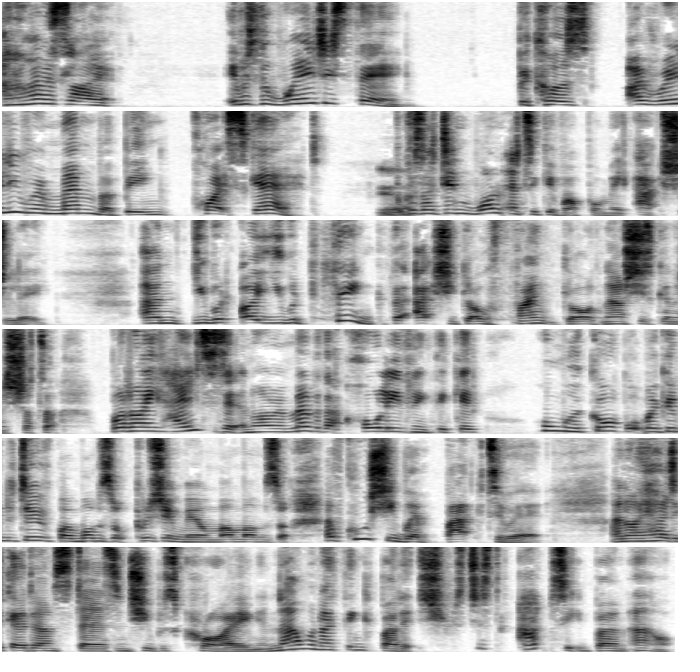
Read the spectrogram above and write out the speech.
I was like, it was the weirdest thing because I really remember being quite scared Yeah. because I didn't want her to give up on me actually. And you would, I, you would think that actually, go, oh, thank God, now she's going to shut up. But I hated it, and I remember that whole evening thinking, oh my God, what am I going to do if my mum's not pushing me or my mum's not? Of course, she went back to it, and I heard her go downstairs, and she was crying. And now, when I think about it, she was just absolutely burnt out.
